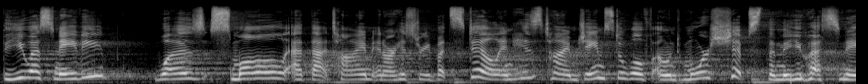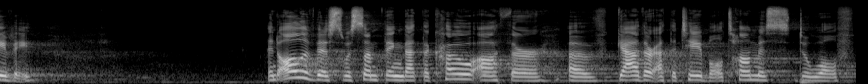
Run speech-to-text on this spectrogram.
The US Navy was small at that time in our history, but still, in his time, James DeWolf owned more ships than the US Navy. And all of this was something that the co author of Gather at the Table, Thomas DeWolf,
